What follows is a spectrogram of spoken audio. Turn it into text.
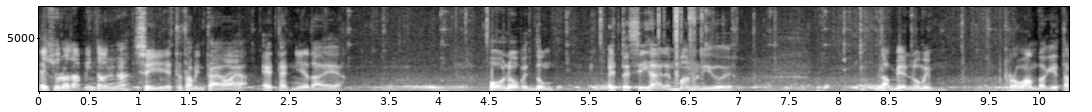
¿Eso no está pintado ni nada? sí, esta está pintada de vaya. Esta es nieta de ella. Oh, no, perdón. Esta es hija del hermano nido de. También lo mismo. Robando aquí esta,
